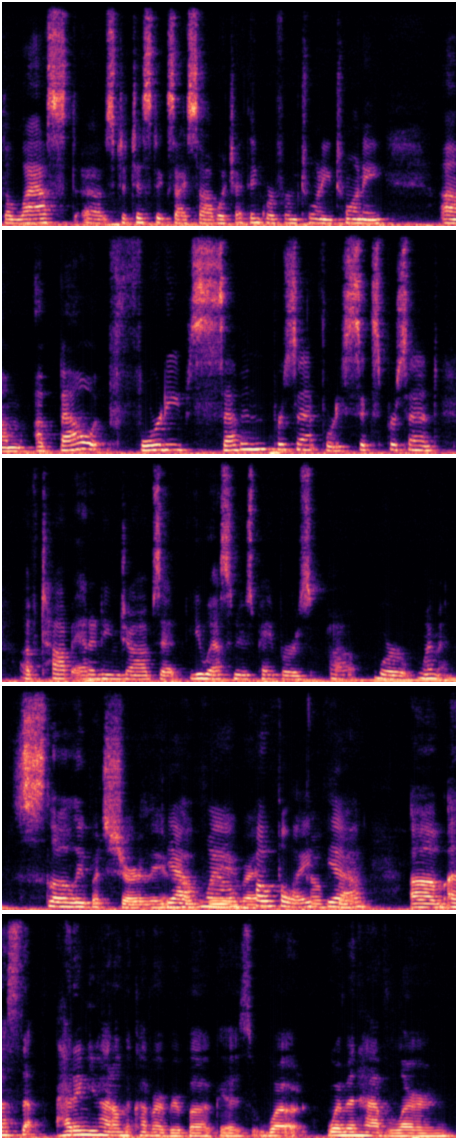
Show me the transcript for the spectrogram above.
the last uh, statistics I saw, which I think were from 2020, um, about 47 percent, 46 percent of top editing jobs at U.S. newspapers uh, were women. Slowly but surely. Yeah, hopefully, well, right? hopefully, Hopefully. yeah. Um, a st- heading you had on the cover of your book is what women have learned,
